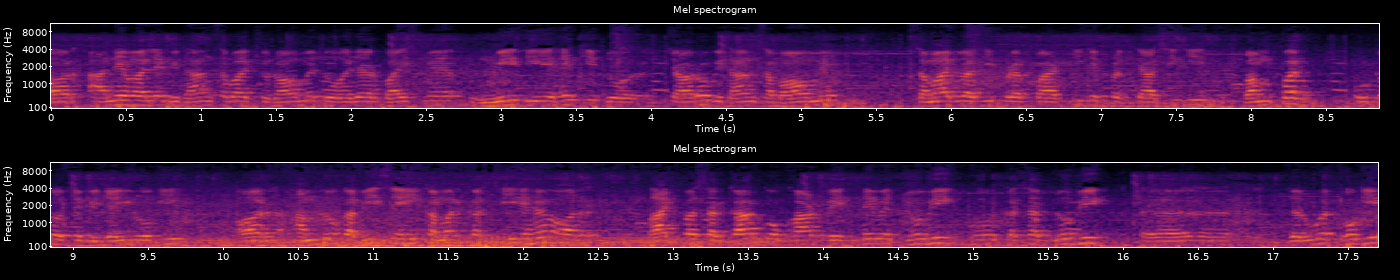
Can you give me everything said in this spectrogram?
और आने वाले विधानसभा चुनाव में 2022 में उम्मीद ये है कि चारों विधानसभाओं में समाजवादी पार्टी के प्रत्याशी की बम्पर वोटों से विजयी होगी और हम लोग अभी से ही कमर कस लिए हैं और भाजपा सरकार को उखाड़ फेंकने में जो भी और कसर जो भी ज़रूरत होगी,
